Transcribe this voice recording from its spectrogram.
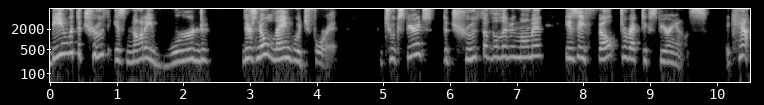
being with the truth is not a word there's no language for it. To experience the truth of the living moment is a felt direct experience. It can't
